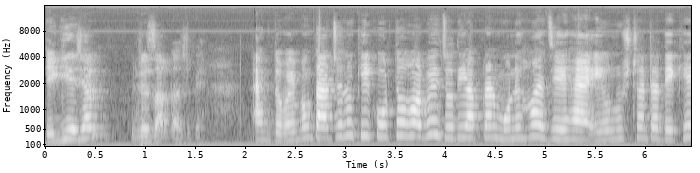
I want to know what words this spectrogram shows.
এগিয়ে যান রেজাল্ট আসবে। একদম এবং তার জন্য কি করতে হবে? যদি আপনার মনে হয় যে হ্যাঁ এই অনুষ্ঠানটা দেখে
